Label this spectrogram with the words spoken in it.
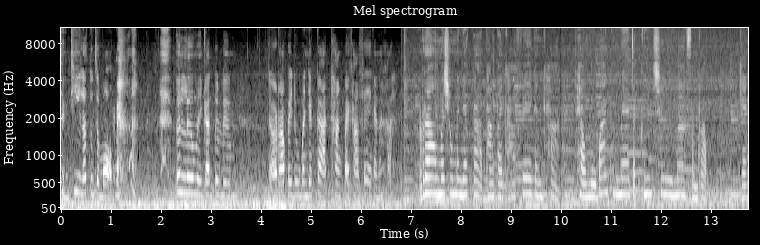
ถึงที่แล้วตูนจะบอกนะตูนลืมเหมือนกันตูนลืม เดี๋ยวเราไปดูบรรยากาศทางไปคาเฟ่กันนะคะ เรามาชมบรรยากาศทางไปคาเฟ่กันค่ะ แถวหมู่บ้านคุณแม่จะขึ้นชื่อมากสำหรับแก๊ง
